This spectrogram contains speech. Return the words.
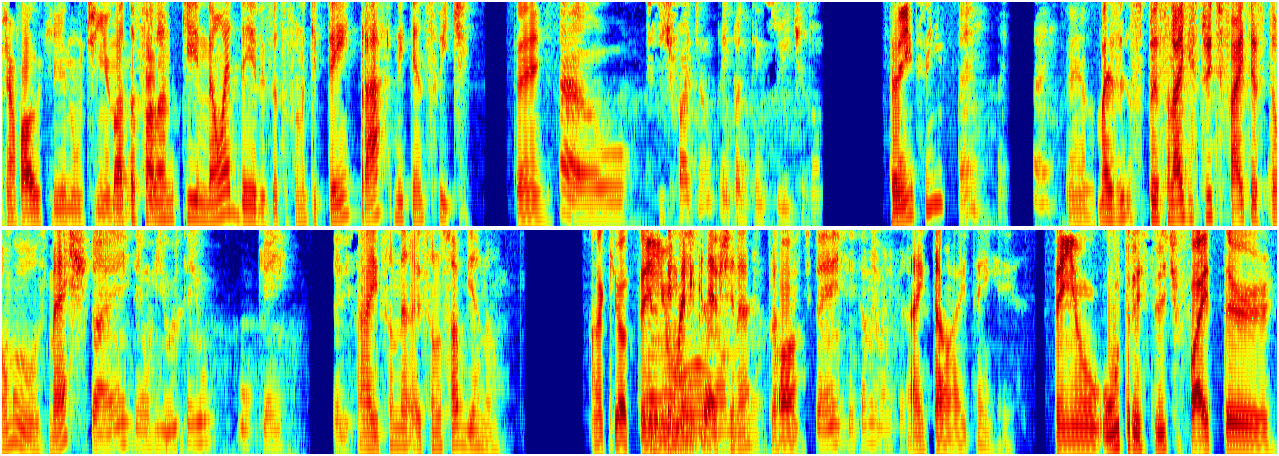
tinha falado que não tinha. Mas eu não tô falando que não é deles, eu tô falando que tem pra Nintendo Switch. Tem. É, o Street Fighter não tem pra Nintendo Switch, então. Tem sim. Tem? Tem. ó. Mas os personagens de Street Fighter estão no Smash? Tem, tem o Ryu e tem o, o Ken. DLC. Ah, isso eu não, isso eu não sabia, não. Aqui, ó. Tem Eles têm o, Minecraft, né? Pra Ó. Tem, tem também Minecraft. Ah, então, aí tem. tem o Ultra Street Fighter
